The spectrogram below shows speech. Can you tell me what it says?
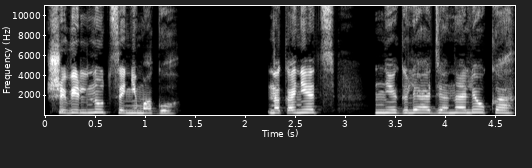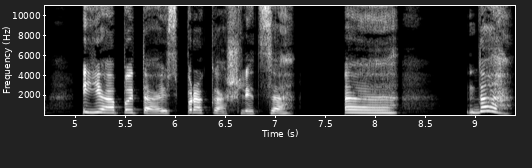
Шевельнуться не могу. Наконец, не глядя на Люка, я пытаюсь прокашляться. э да,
